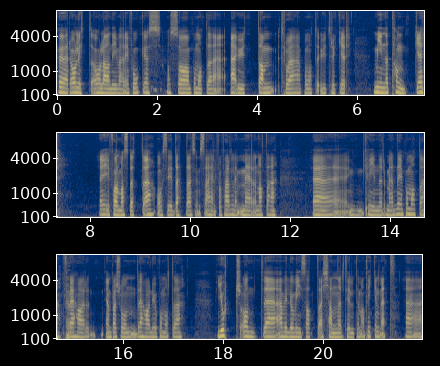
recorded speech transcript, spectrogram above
høre og lytte og la de være i fokus. Og så på en måte er ut Da tror jeg på en måte uttrykker mine tanker i form av støtte og sier 'dette syns jeg er helt forferdelig', mer enn at jeg eh, griner med dem, på en måte. For ja. det har en person Det har de jo på en måte gjort, og det, jeg vil jo vise at jeg kjenner til tematikken litt. Eh,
